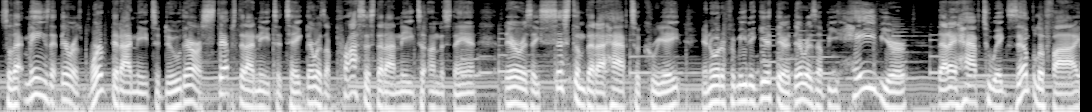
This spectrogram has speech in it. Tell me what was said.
So that means that there is work that I need to do. There are steps that I need to take. There is a process that I need to understand. There is a system that I have to create in order for me to get there. There is a behavior that I have to exemplify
